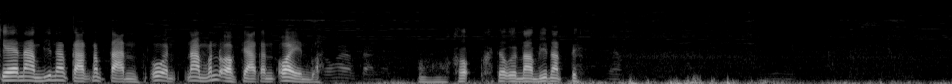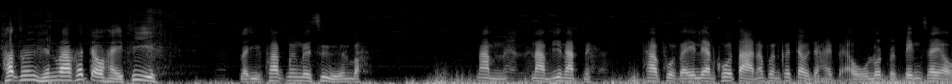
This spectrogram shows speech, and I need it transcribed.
แก่น้ำวินากากน้ำตาลโอ้น้ำมันออกจากกันอ้อยเห็นบ่เขาเจ้าเอาน้ำวินาดดิพักนึงเห็นว่าเขาเจ้าไห้ที่แล้วอีกพักนึงได้ซื้อเห็นบ่น้ำน้ำวินัดเนี่ยถ้าพวกใดแลนโคตานะเพื่อนเขาเจ้าจะให้ไปเอารถไปเป่งใส่เอา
